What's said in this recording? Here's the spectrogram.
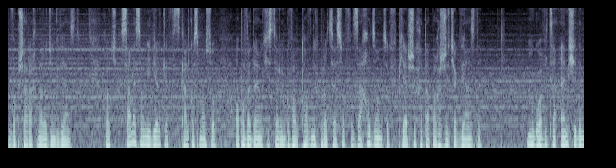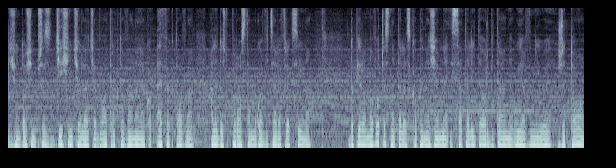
w obszarach narodzin gwiazd. Choć same są niewielkie w skali kosmosu, opowiadają historię gwałtownych procesów zachodzących w pierwszych etapach życia gwiazdy. Mgławica M78 przez dziesięciolecia była traktowana jako efektowna, ale dość prosta mgławica refleksyjna. Dopiero nowoczesne teleskopy naziemne i satelity orbitalne ujawniły, że to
